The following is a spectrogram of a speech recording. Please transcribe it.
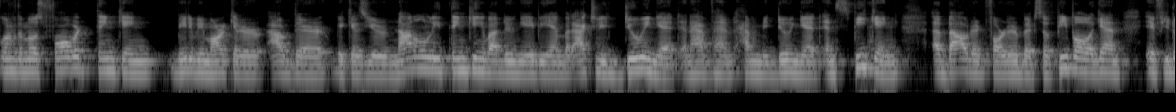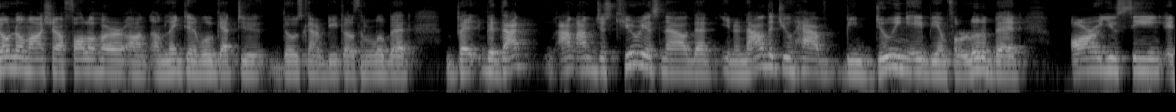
one of the most forward thinking b2b marketer out there because you're not only thinking about doing abm but actually doing it and have, have haven't been doing it and speaking about it for a little bit. So people again if you don't know masha follow her on, on linkedin. We'll get to those kind of details in a little bit. But but that I'm, I'm just curious now that you know now that you have been doing abm for a little bit are you seeing a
